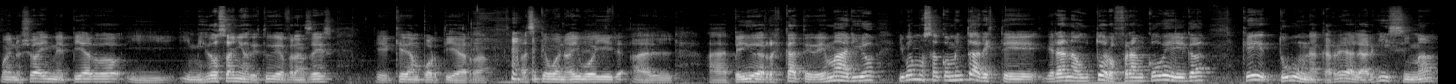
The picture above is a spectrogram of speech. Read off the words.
bueno, yo ahí me pierdo y, y mis dos años de estudio de francés eh, quedan por tierra. Así que bueno, ahí voy a ir al, a pedido de rescate de Mario y vamos a comentar este gran autor franco-belga que tuvo una carrera larguísima.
